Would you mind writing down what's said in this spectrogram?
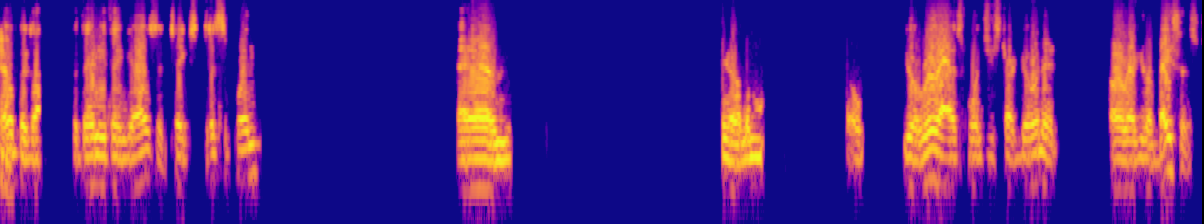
Yeah. Well, but like with anything else, it takes discipline, and you know, you you'll realize once you start doing it on a regular basis,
